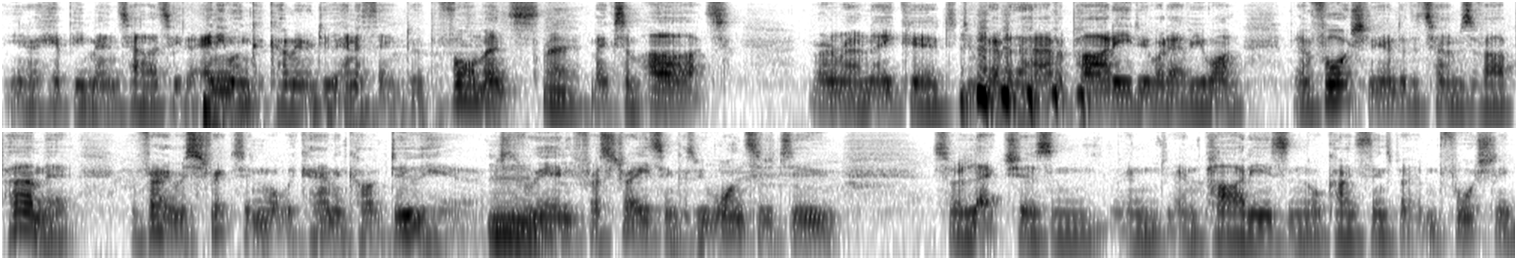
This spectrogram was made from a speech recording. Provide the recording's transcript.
you know hippie mentality that anyone could come here and do anything, do a performance, Right. make some art, run around naked, do whatever, they have a party, do whatever you want. But unfortunately, under the terms of our permit, we're very restricted in what we can and can't do here, which is Mm. really frustrating because we wanted to do sort of lectures and, and, and parties and all kinds of things, but unfortunately,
